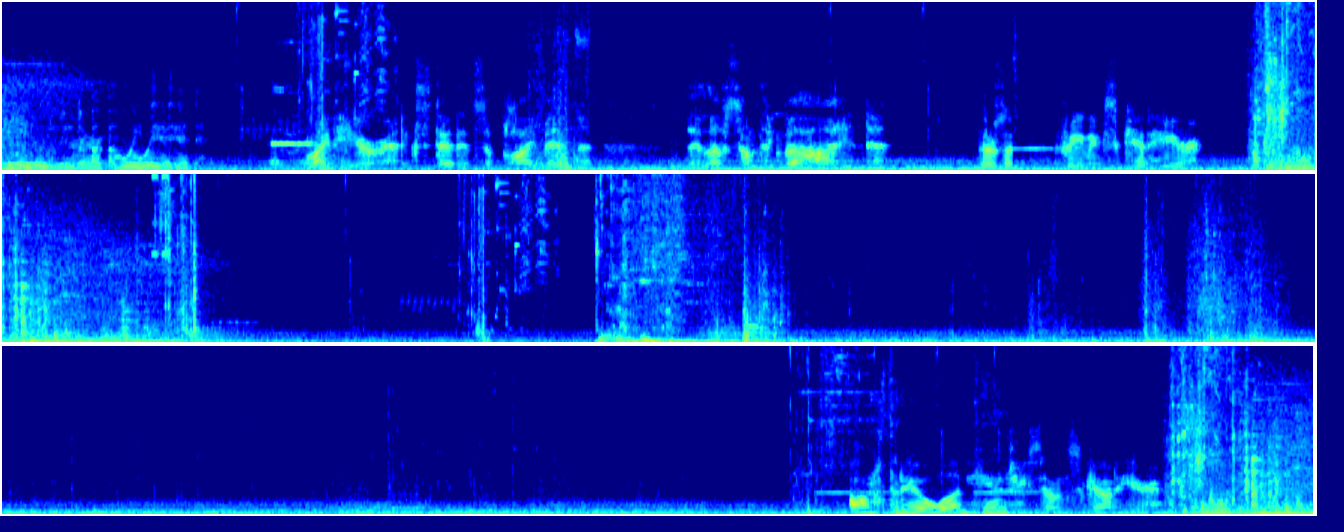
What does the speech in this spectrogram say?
Kill leader appointed. Right here, an extended supply bin. They left something behind. There's a Phoenix kit here. R301 here. G7 Scout here.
